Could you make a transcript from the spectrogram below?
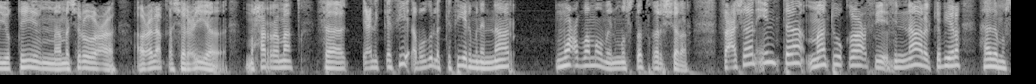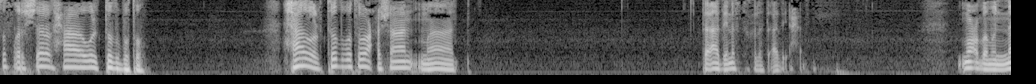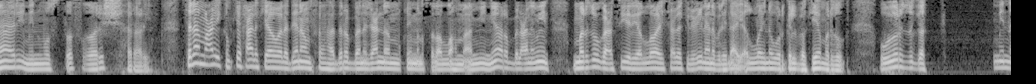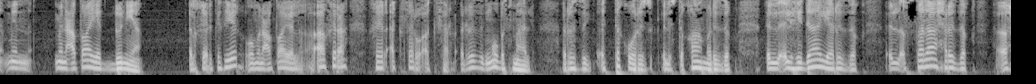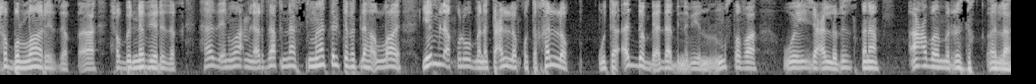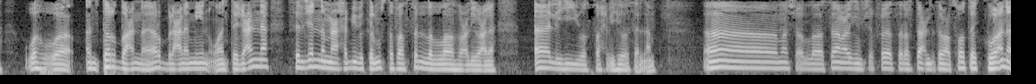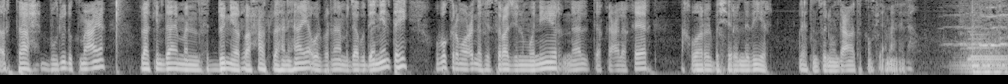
يقيم مشروع أو علاقة شرعية محرمة. فيعني كثير أبغى أقول لك كثير من النار معظمه من مستصغر الشرر. فعشان أنت ما توقع في في النار الكبيرة هذا مستصغر الشرر حاول تضبطه. حاول تضبطه عشان ما تآذي نفسك ولا تآذي أحد. معظم النار من مستصغر الشرر. السلام عليكم كيف حالك يا ولد؟ ينام فهد ربنا اجعلنا مقيم الصلاة. اللهم آمين. يا رب العالمين. مرزوق عسير يا الله يسعدك ادعي لنا بالهداية. الله ينور قلبك يا مرزوق. ويرزقك من من من عطايا الدنيا. الخير كثير ومن عطايا الآخرة خير أكثر وأكثر. الرزق مو بس مال الرزق التقوى رزق الاستقامة رزق الهداية رزق الصلاح رزق حب الله رزق حب النبي رزق. هذه أنواع من الأرزاق الناس ما تلتفت لها. الله يملأ قلوبنا تعلق وتخلق وتأدب بآداب النبي المصطفى ويجعل رزقنا أعظم الرزق. وهو أن ترضى عنا يا رب العالمين وأن تجعلنا في الجنة مع حبيبك المصطفى صلى الله عليه وعلى آله وصحبه وسلم. آه ما شاء الله. السلام عليكم شيخ فيصل. أرتاح عند سمع صوتك. وأنا أرتاح بوجودك معي لكن دائما في الدنيا الراحات لها نهاية والبرنامج لابد أن ينتهي. وبكرة موعدنا في السراج المنير. نلتقي على خير. أخبار البشير النذير. لا تنسوني من دعواتكم في أمان الله.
